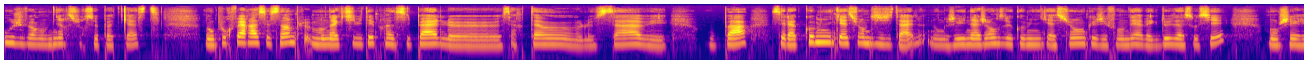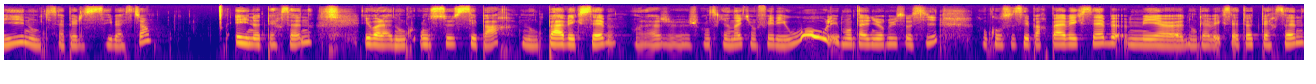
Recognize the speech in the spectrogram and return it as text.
où je veux en venir sur ce podcast. Donc pour faire assez simple, mon activité principale, certains le savent et ou pas, c'est la communication digitale. Donc j'ai une agence de communication que j'ai fondée avec deux associés, mon chéri, donc qui s'appelle Sébastien, et une autre personne. Et voilà, donc on se sépare, donc pas avec Seb. Voilà, je, pense qu'il y en a qui ont fait les ouh, les montagnes russes aussi. Donc on se sépare pas avec Seb, mais euh, donc avec cette autre personne.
